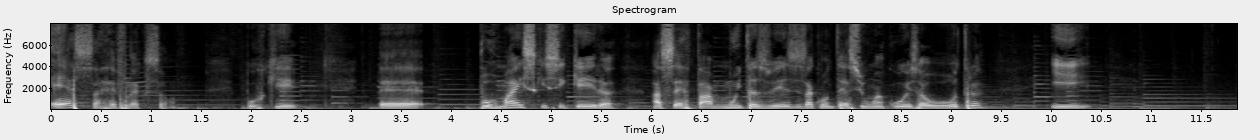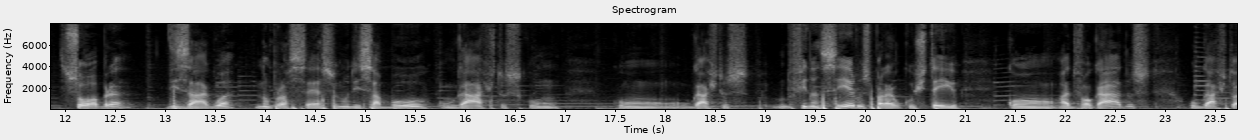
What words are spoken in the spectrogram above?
essa reflexão. Porque, é, por mais que se queira acertar, muitas vezes acontece uma coisa ou outra e sobra, deságua no processo, no dissabor, com gastos, com, com gastos financeiros para o custeio com advogados o gasto,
